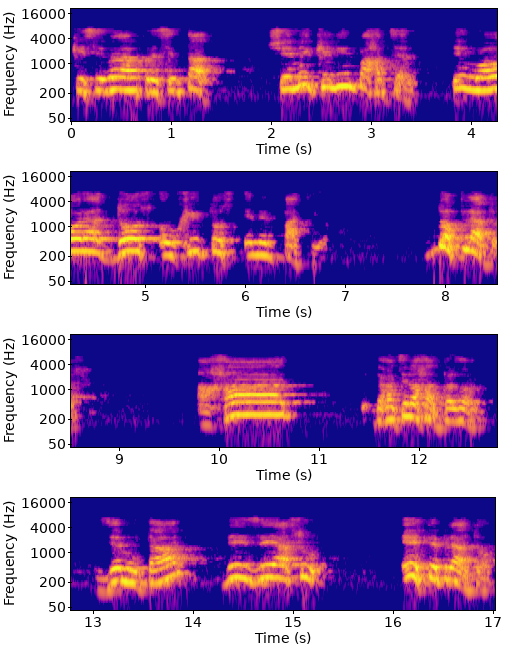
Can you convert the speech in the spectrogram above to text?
que se va a presentar. Tengo ahora dos objetos en el patio. Dos platos. Ahad, perdón. Zemutar de azul. Este plato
